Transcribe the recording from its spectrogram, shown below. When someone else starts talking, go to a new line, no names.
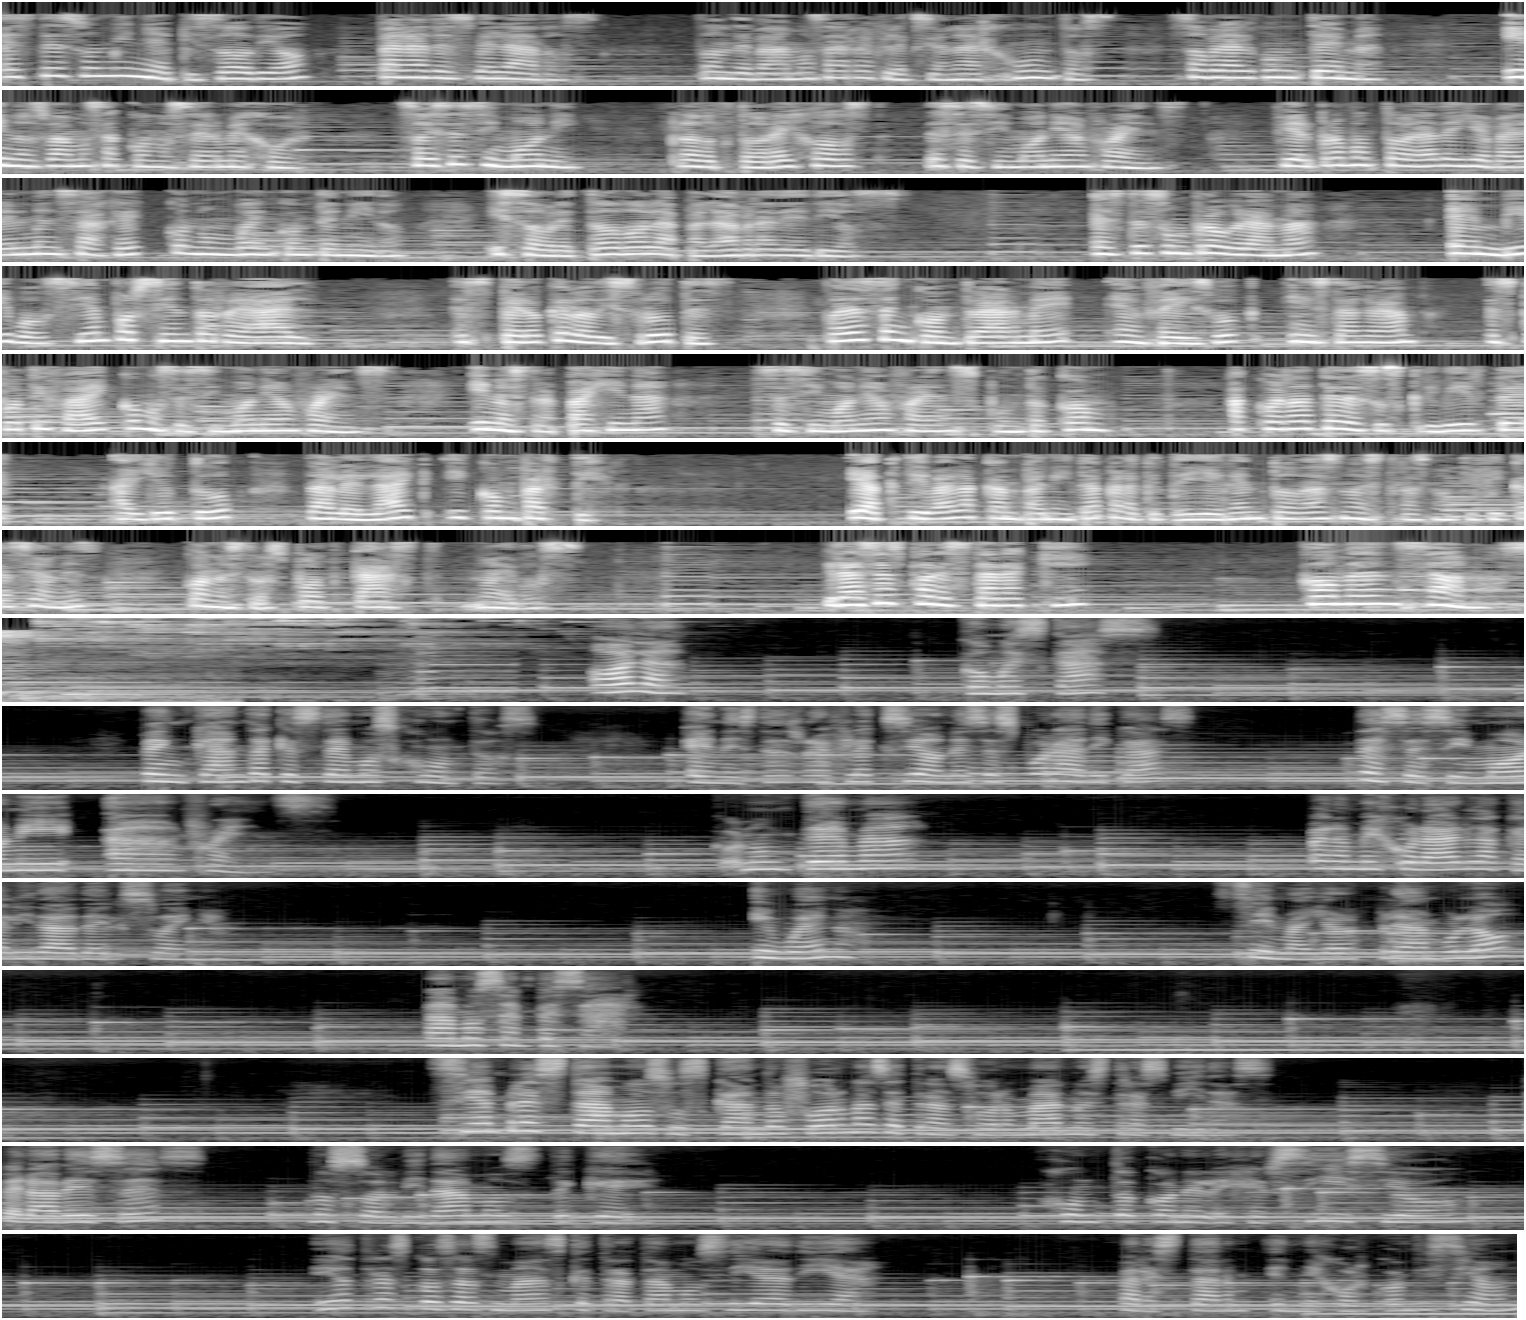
Este es un mini episodio para desvelados, donde vamos a reflexionar juntos sobre algún tema y nos vamos a conocer mejor. Soy Cecimoni, productora y host de Cecimoni and Friends, fiel promotora de llevar el mensaje con un buen contenido y sobre todo la palabra de Dios. Este es un programa en vivo, 100% real. Espero que lo disfrutes. Puedes encontrarme en Facebook, Instagram, Spotify como Cecimonian Friends y nuestra página cecimonianfriends.com. Acuérdate de suscribirte a YouTube, darle like y compartir. Y activa la campanita para que te lleguen todas nuestras notificaciones con nuestros podcasts nuevos. Gracias por estar aquí. Comenzamos.
Hola, ¿cómo estás? Me encanta que estemos juntos en estas reflexiones esporádicas de Sesimony and Friends con un tema para mejorar la calidad del sueño. Y bueno, sin mayor preámbulo, vamos a empezar. Siempre estamos buscando formas de transformar nuestras vidas, pero a veces nos olvidamos de que junto con el ejercicio y otras cosas más que tratamos día a día para estar en mejor condición,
